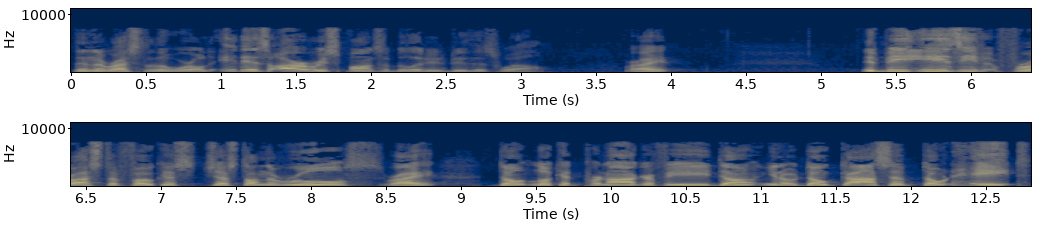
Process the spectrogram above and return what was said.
than the rest of the world. It is our responsibility to do this well, right? It'd be easy for us to focus just on the rules, right? Don't look at pornography, don't, you know, don't gossip, don't hate,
